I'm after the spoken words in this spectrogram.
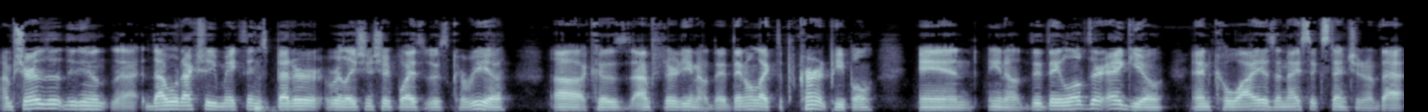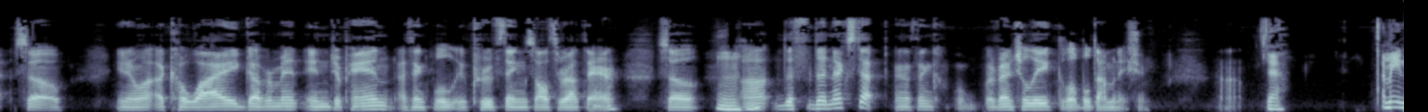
I'm sure that, you know, that- that would actually make things better relationship wise with Korea, uh, cause I'm sure, you know, they, they don't like the current people and, you know, they, they love their Aegyo and kawaii is a nice extension of that. So, you know, a kawaii government in Japan, I think will improve things all throughout there. So, Mhm. uh, the the next step, and I think eventually global domination. I mean,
